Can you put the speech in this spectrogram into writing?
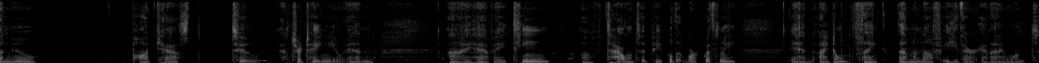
a new podcast to entertain you. And I have a team of talented people that work with me, and I don't thank them enough either. And I want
